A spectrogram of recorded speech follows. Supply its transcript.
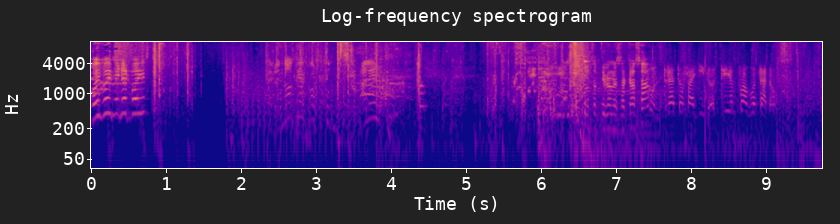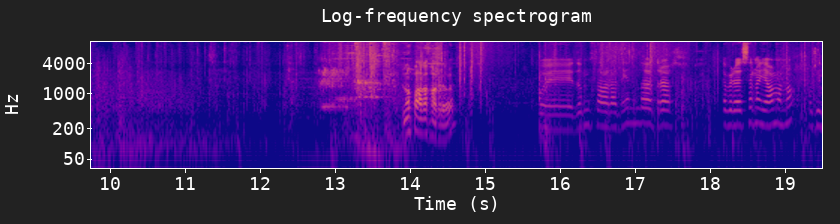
Voy, voy, Miller, voy. Pero no te acostumbres, ¿vale? Otro se tiró en esa casa. Contrato fallido. Tiempo agotado. Tenemos bagaja, creo, eh. Pues, ¿dónde estaba la tienda? Atrás. Pero esa no llevamos, ¿no? ¿O sí?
